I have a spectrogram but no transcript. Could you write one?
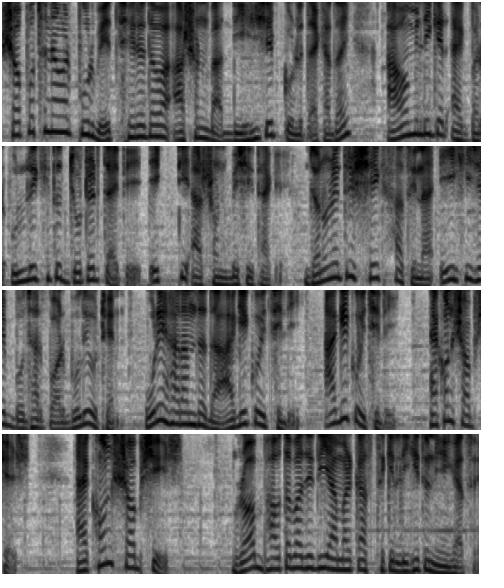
শপথ নেওয়ার পূর্বে ছেড়ে দেওয়া আসন বাদ দিয়ে হিসেব করলে দেখা যায়, আওয়ামী লীগের একবার উল্লেখিত জোটের চাইতে একটি আসন বেশি থাকে। জননেত্রী শেখ হাসিনা এই হিসেব বোঝার পর বলে ওঠেন, ওরে হারামজাদা, আগে কইছিলি আগে কইছিলি এখন সব শেষ। এখন সব শেষ। রব ভাওতাবাজি দিয়ে আমার কাছ থেকে লিখিত নিয়ে গেছে।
